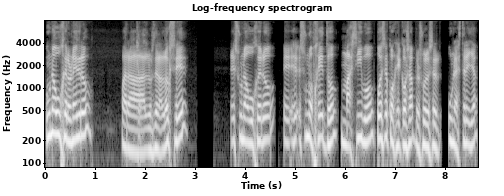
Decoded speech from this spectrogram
Un agujero negro, para los de la LOXE, es un agujero, eh, es un objeto masivo, puede ser cualquier cosa, pero suele ser una estrella.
